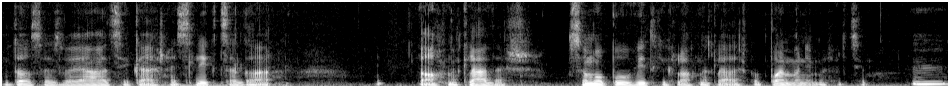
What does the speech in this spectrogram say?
kdo so izvajalci, kakšne slike gor. Lahko nakladaš, samo po uvidkih lahko nakladaš, pa pojma nimaš. Mm.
